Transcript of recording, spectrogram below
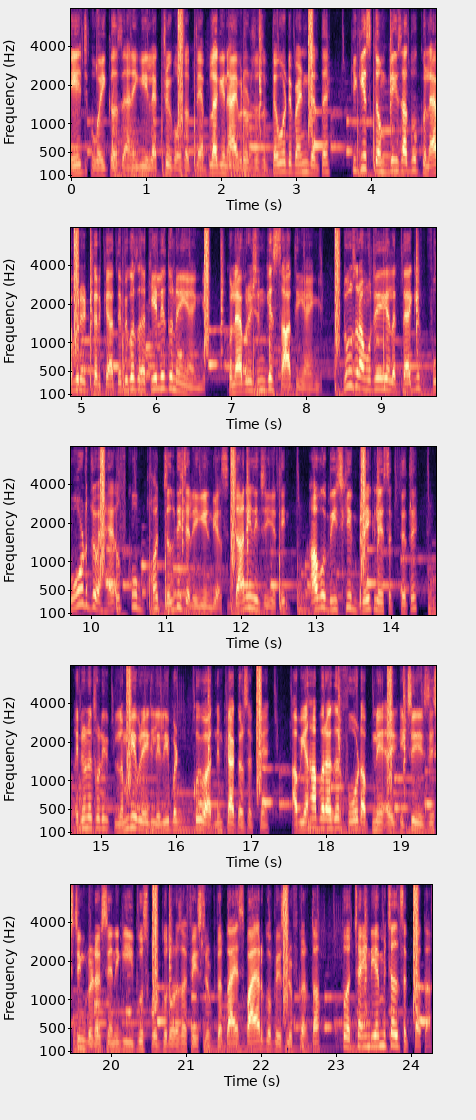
एज व्हीकल्स यानी कि इलेक्ट्रिक हो सकते हैं प्लग इन हाइब्रिड हो सकते हैं, वो डिपेंड करता है कि किस कंपनी के साथ वो कोलैबोरेट करके आते हैं बिकॉज़ अकेले तो नहीं आएँगे। कोलैबोरेशन के साथ ही आएँगे। दूसरा मुझे ये लगता है कि फोर्ड जो है, उसको बहुत जल्दी चलेगी इंडिया से। जानी नहीं चाहिए थी। हाँ वो बीच की ब्रेक ले सकते थे, इन्होंने थोड़ी लंबी ब्रेक ले ली बट कोई बात नहीं क्या कर सकते हैं? अब यहाँ पर अगर फोर्ड अपने एग्जिस्टिंग प्रोडक्ट्स यानी कि इको स्पोर्ट को थोड़ा सा फेस लिफ्ट करता एस्पायर को फेस लिफ्ट करता तो अच्छा इंडिया में चल सकता था।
